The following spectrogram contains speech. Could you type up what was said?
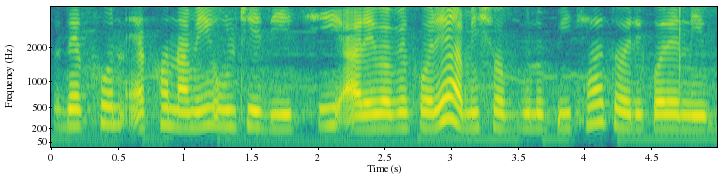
তো দেখুন, এখন আমি উল্টিয়ে দিয়েছি আর এভাবে করে আমি সবগুলো পিঠা তৈরি করে নিব।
